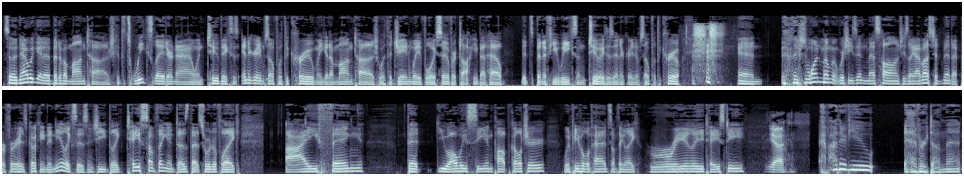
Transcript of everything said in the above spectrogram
So now we get a bit of a montage because it's weeks later now when Tuvix has integrated himself with the crew, and we get a montage with a Janeway voiceover talking about how it's been a few weeks and Tuvix has integrated himself with the crew. and there's one moment where she's in mess hall and she's like, "I must admit, I prefer his cooking to Neelix's," and she like tastes something and does that sort of like eye thing that you always see in pop culture when people have had something like really tasty. Yeah. Have either of you ever done that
